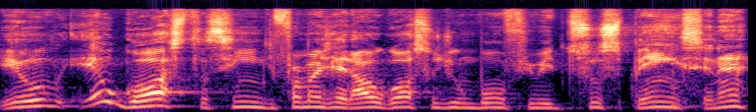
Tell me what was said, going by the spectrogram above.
Eu, eu gosto, assim, de forma geral, gosto de um bom filme de suspense, né?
